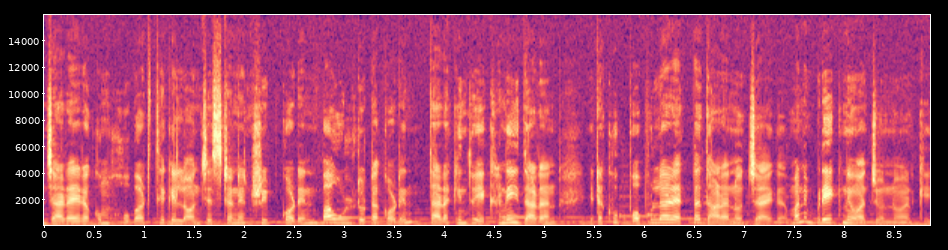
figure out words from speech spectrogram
যারা এরকম হোবার থেকে লঞ্চেস্টানে ট্রিপ করেন বা উল্টোটা করেন, তারা কিন্তু এখানেই দাঁড়ান। এটা খুব পপুলার একটা দাঁড়ানোর জায়গা মানে ব্রেক নেওয়ার জন্য আর কি।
